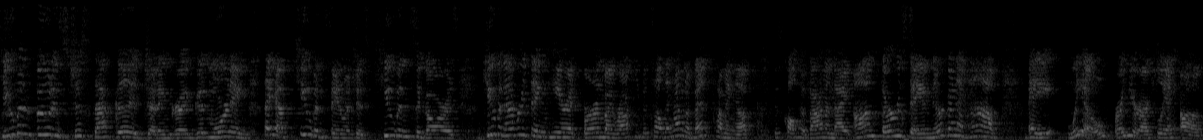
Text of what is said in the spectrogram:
Cuban food is just that good, Jen and Greg. Good morning. They have Cuban sandwiches, Cuban cigars, Cuban everything here at Burn by Rocky Patel. They have an event coming up. It's called Havana Night on Thursday, and they're going to have a Leo right here, actually. Uh,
